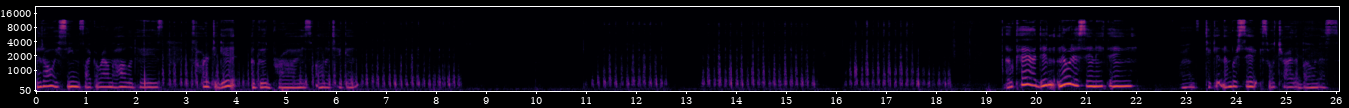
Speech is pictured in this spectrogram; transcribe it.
It always seems like around the holidays, it's hard to get a good prize on a ticket. Okay, I didn't notice anything. We're on ticket number six. We'll try the bonus.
